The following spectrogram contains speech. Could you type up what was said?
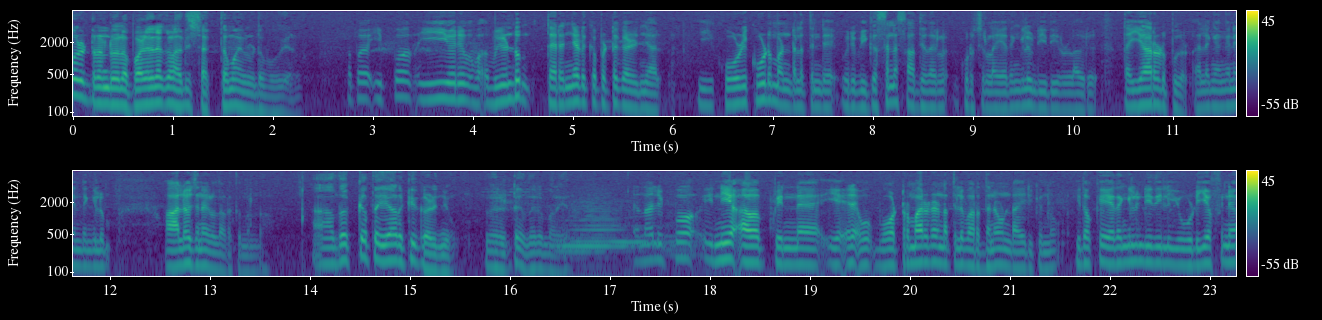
ഒരു ട്രെൻഡുമില്ല പഴയതിനേക്കാൾ അതിശക്തമായി മുന്നോട്ട് പോവുകയാണ്. അപ്പോൾ ഇപ്പോൾ ഈ ഒരു വീണ്ടും തെരഞ്ഞെടുക്കപ്പെട്ട് കഴിഞ്ഞാൽ ഈ കോഴിക്കോട് മണ്ഡലത്തിന്റെ ഒരു വികസന സാധ്യതകളെ കുറിച്ചുള്ള ഏതെങ്കിലും രീതിയിലുള്ള ഒരു തയ്യാറെടുപ്പുകൾ അല്ലെങ്കിൽ അങ്ങനെ എന്തെങ്കിലും ആലോചനകൾ നടക്കുന്നുണ്ടോ? അതൊക്കെ തയ്യാറാക്കി കഴിഞ്ഞു. വരട്ടെ എന്നാലും പറയുന്നു. എന്നാൽ ഇപ്പോൾ ഇനി പിന്നെ വോട്ടർമാരുടെ എണ്ണത്തിൽ വർധന ഉണ്ടായിരിക്കുന്നു. ഇതൊക്കെ ഏതെങ്കിലും രീതിയിൽ യു ഡി എഫിന്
